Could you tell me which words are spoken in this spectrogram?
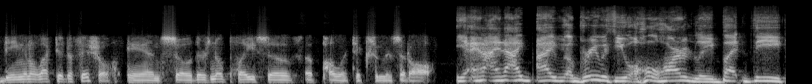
being an elected official, and so there's no place of, of politics in this at all. Yeah, and, I, I agree with you wholeheartedly. But the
